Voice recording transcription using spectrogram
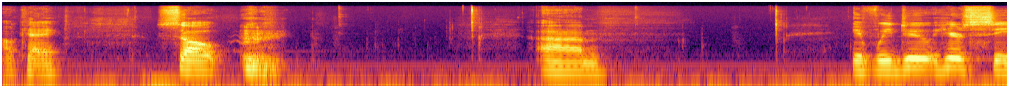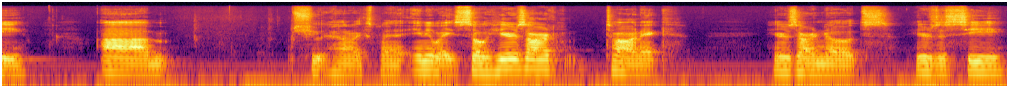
Okay, so um, if we do, here's C. Um, shoot, how do I explain it? Anyway, so here's our tonic. Here's our notes. Here's a C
